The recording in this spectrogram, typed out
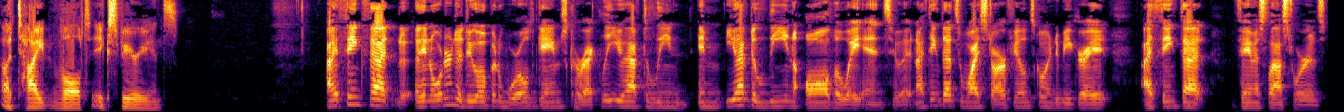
a tight vault experience I think that in order to do open world games correctly, you have to lean in, you have to lean all the way into it. And I think that's why Starfield's going to be great. I think that famous last words,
